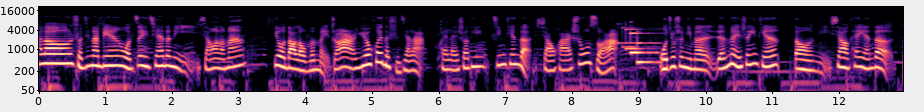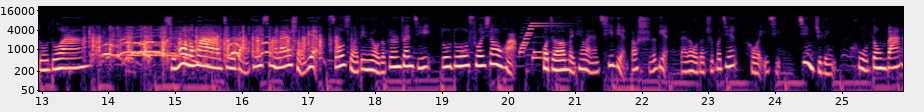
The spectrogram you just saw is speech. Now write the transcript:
Hello，手机那边，我最亲爱的你，想我了吗？又到了我们每周二约会的时间啦！欢迎来收听今天的笑话事务所，我就是你们人美声音甜、逗你笑开颜的嘟嘟啊！喜欢我的话，记得打开喜马拉雅首页，搜索订阅我的个人专辑《嘟嘟说笑话》，或者每天晚上七点到十点来到我的直播间，和我一起近距离互动吧！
